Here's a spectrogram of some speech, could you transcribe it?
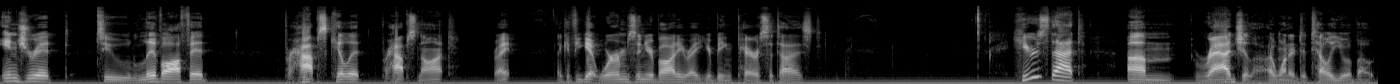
injure it, to live off it, perhaps kill it, perhaps not, right? Like if you get worms in your body, right, you're being parasitized. Here's that um, radula I wanted to tell you about.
